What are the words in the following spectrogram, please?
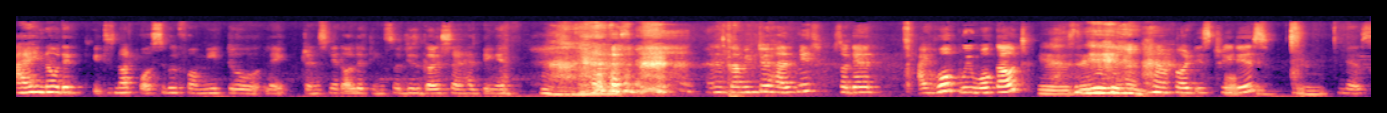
I know that It's not possible for me to like translate all the things so this girls are helping and coming to help me so that I hope we work out yes for these three days. Hmm, Yes,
